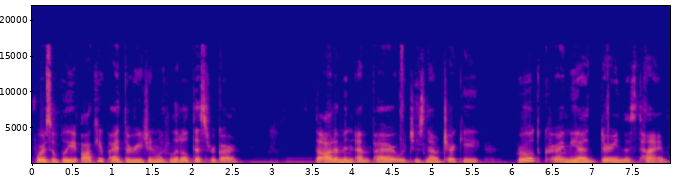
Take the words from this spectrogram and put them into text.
forcibly occupied the region with little disregard. The Ottoman Empire, which is now Turkey, ruled Crimea during this time.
